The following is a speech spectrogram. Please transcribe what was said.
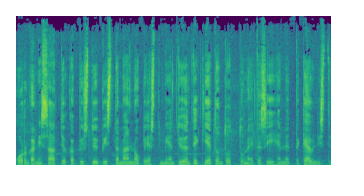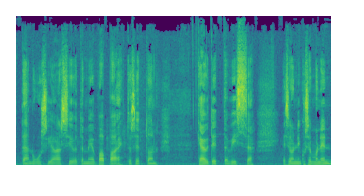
organisaatio, joka pystyy pistämään nopeasti. Meidän työntekijät on tottuneita siihen, että käynnistetään uusia asioita. Meidän vapaaehtoiset on käytettävissä. Ja se on niin semmoinen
